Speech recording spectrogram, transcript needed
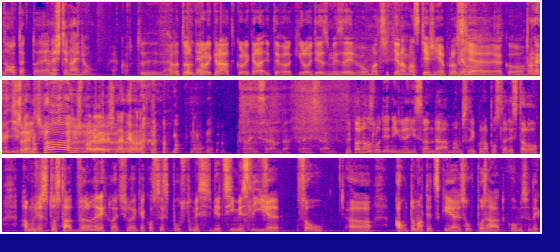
No, tak to je... A ještě najdou. Jako. To, hele, to Blbě. kolikrát, kolikrát i ty velké lodě zmizejí dvouma třetinama stěžně prostě no, jako... To nevidíš, ne, no. no ježišmarja, jdeš na něho, no, no, no. To není sranda, to není sranda. Vypadnout z lodě nikdy není sranda, mám se teď naposledy stalo a může se to stát velmi rychle. Člověk jako si spoustu mys- věcí myslí, že jsou uh, automaticky je, jsou v pořádku. My jsme teď,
